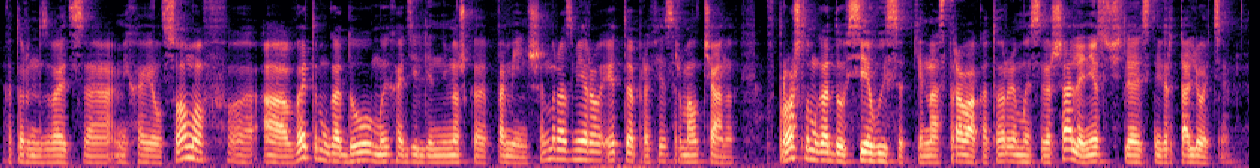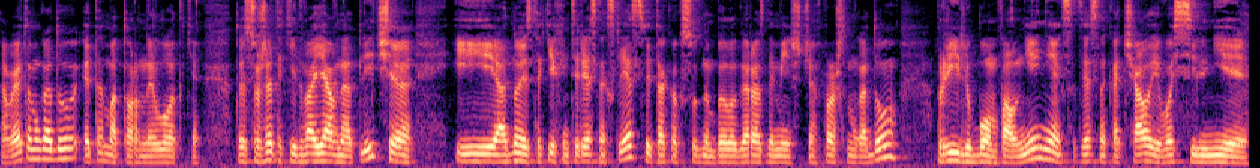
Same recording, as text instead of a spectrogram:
который называется Михаил Сомов. А в этом году мы ходили немножко по меньшему размеру. Это профессор Молчанов. В прошлом году все высадки на острова, которые мы совершали, они осуществлялись на вертолете. А в этом году это моторные лодки. То есть уже такие два явные отличия. И одно из таких интересных следствий, так как судно было гораздо меньше, чем в прошлом году, при любом волнении, соответственно, качало его сильнее.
